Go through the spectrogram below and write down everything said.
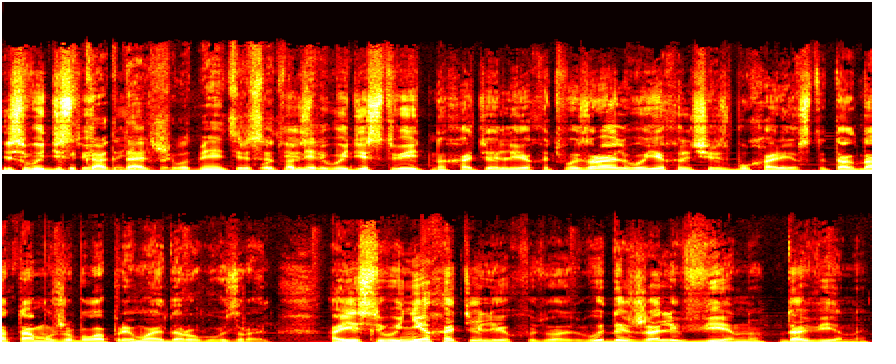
Если вы действительно... И как дальше? вот меня интересует вот Если вы действительно хотели ехать в Израиль, вы ехали через Бухарест. И тогда там уже была прямая дорога в Израиль. А если вы не хотели ехать в Израиль, вы доезжали в Вену, до Вены,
